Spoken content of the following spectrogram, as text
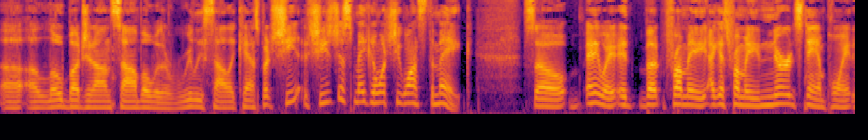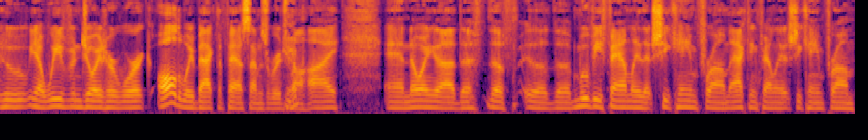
a, a low budget ensemble with a really solid cast. But she she's just making what she wants to make. So anyway, it, but from a I guess from a nerd standpoint, who you know we've enjoyed her work all the way back to Fast Times at Ridgemont High, and knowing uh, the the uh, the movie family that she came from, acting family that she came from,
